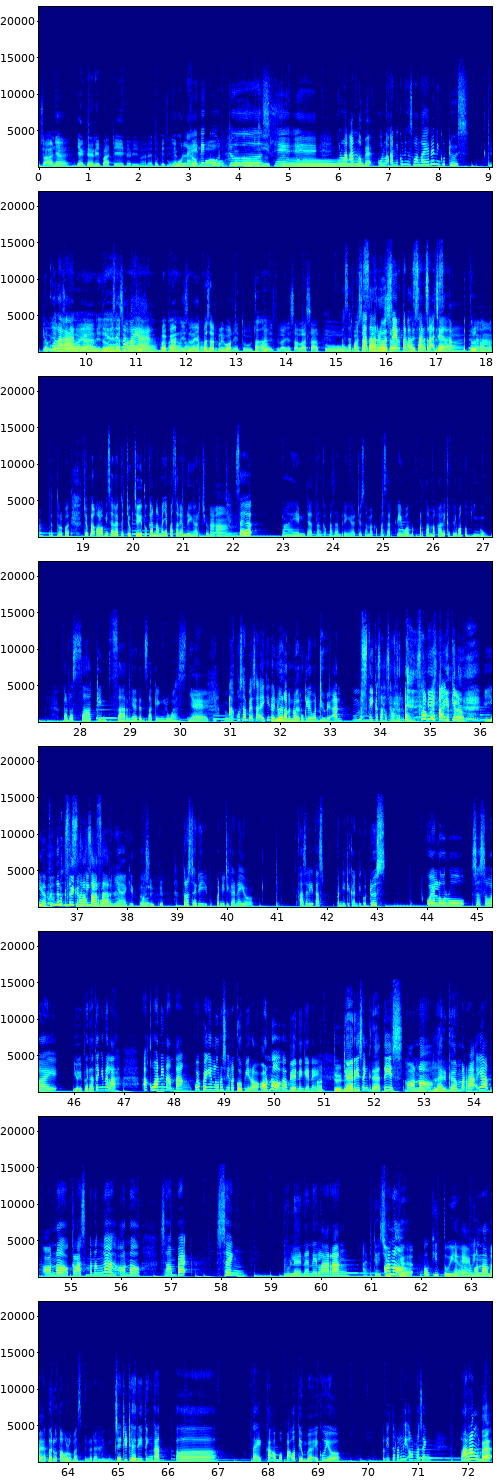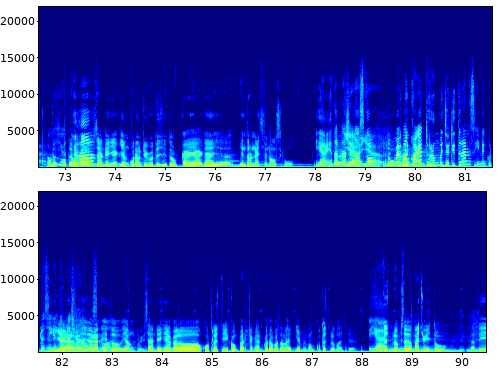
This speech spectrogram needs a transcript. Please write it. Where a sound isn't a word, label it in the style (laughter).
soalnya yang dari Pati dari mana itu biasanya Mulai ke ning mall, ke Kudus. gitu. Heeh. Kulaan lo, Mbak. Kulaan iku ning swalayannya ning Kudus. itu kulaan. swalayan itu iya. itu Swalayan. Bahkan Oh, oh, istilahnya oh, oh. pasar Kliwon itu juga Oh, oh. istilahnya salah satu Pasar Pusat terbesar. grosir terbesar Pasar sak terbesar. Jateng. Betul Heeh. banget, betul banget. Coba kalau misalnya ke Jogja itu kan namanya pasarnya Beringharjo. Mbak. Heeh. Saya main datang ke pasar Beringharjo sama ke pasar Kliwon tuh pertama kali ke Kliwon tuh bingung. Karena saking besarnya dan saking luasnya gitu. Aku sampai saiki nek Bener, kon bener. mlebu Kliwon dhewean mesti kesasar. (laughs) sampai saiki loh. iya bener-bener Mesti saking kesasar. besarnya gitu. positif Terus dari pendidikannya yo. Fasilitas pendidikan di Kudus kue luru sesuai yo ibaratnya ngene lah. Aku wani nantang, kowe pengen lurus ning rego piro? Ono kabeh ning kene. dari sing gratis ono Ada. harga merakyat ono kelas menengah ono sampai sing bulanane larang Ada Ono. juga. Oh gitu ya. Eh, eh, Oh, ono, aku baru tahu loh Mas beneran ini. jadi dari tingkat eh TK apa PAUD ya mbak iku yo literally ono sing larang mbak Oh Ta- iya tapi kalau seandainya yang kurang di Kudus itu kayaknya ya international school iya Iya, international Iya, school iya. Itu memang kok durung menjadi tren sih ning Kudus sih Iya, international maksudnya kan school. itu yang seandainya kalau Kudus di compare dengan kota-kota lain, ya memang Kudus belum ada. iya Kudus belum semaju itu. Hmm, Tapi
